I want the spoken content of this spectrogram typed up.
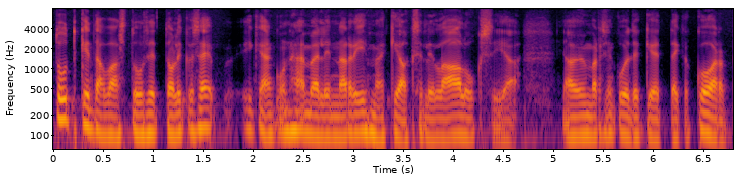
tutkintavastuu sitten, oliko se ikään kuin Hämeenlinnan Riihimäki-akselilla aluksi? Ja, ja ymmärsin kuitenkin, etteikö KRP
